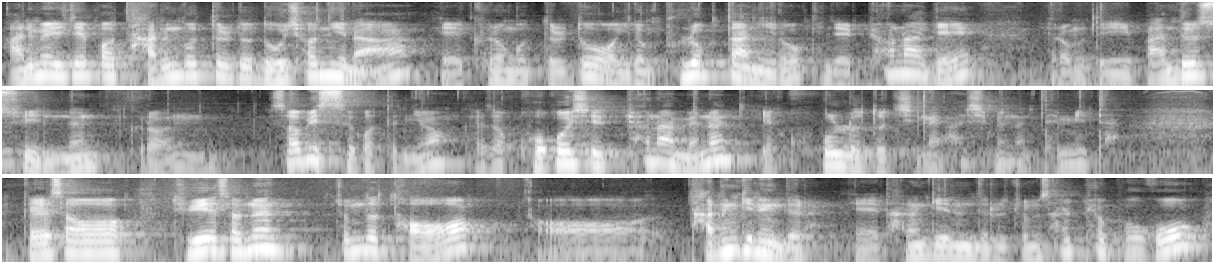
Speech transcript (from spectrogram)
아니면 이제 뭐 다른 것들도 노션이나 예, 그런 것들도 이런 블록 단위로 굉장히 편하게 여러분들이 만들 수 있는 그런 서비스거든요. 그래서 그것이 편하면은 예, 그걸로 또 진행하시면 됩니다 그래서 뒤에서는 좀더더 어, 다른 기능들 예, 다른 기능들을 좀 살펴보고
